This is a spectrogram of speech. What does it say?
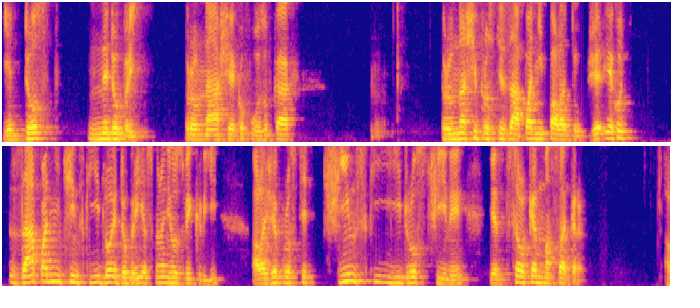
je dost nedobrý pro náš, jako v úvozovkách, pro naši prostě západní paletu. Že jako západní čínský jídlo je dobrý a jsme na něho zvyklí, ale že prostě čínský jídlo z Číny je celkem masakr. A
